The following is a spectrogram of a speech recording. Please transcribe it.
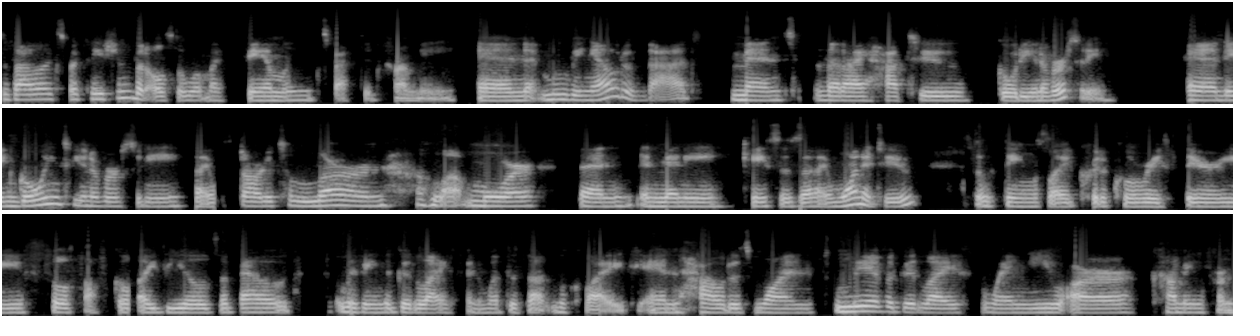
societal expectation, but also what my family expected from me. And moving out of that meant that I had to go to university. And in going to university, I started to learn a lot more than in many cases that I wanted to. So things like critical race theory, philosophical ideals about living the good life and what does that look like and how does one live a good life when you are coming from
